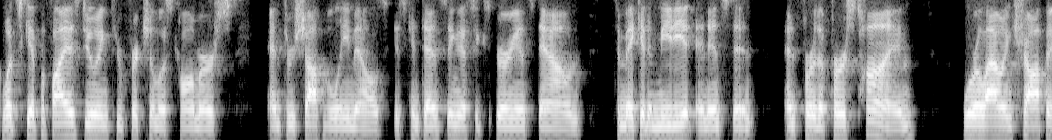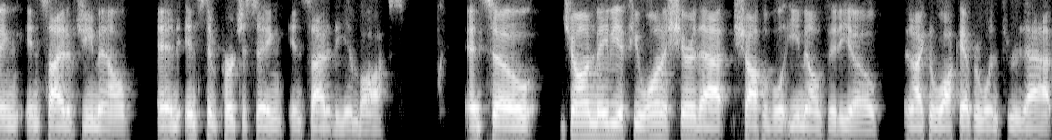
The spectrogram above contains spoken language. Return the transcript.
What Skipify is doing through frictionless commerce and through shoppable emails is condensing this experience down to make it immediate and instant. And for the first time, we're allowing shopping inside of Gmail and instant purchasing inside of the inbox. And so, John, maybe if you want to share that shoppable email video, and I can walk everyone through that.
